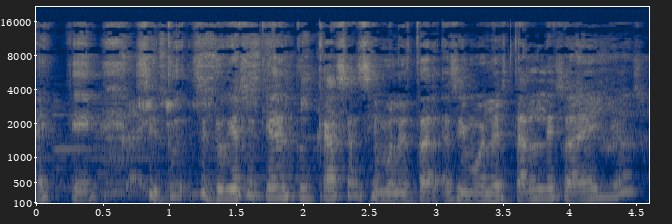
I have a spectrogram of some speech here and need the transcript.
es que si, tú, si tuvieses que ir en tu casa sin, molestar, sin molestarles a ellos...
